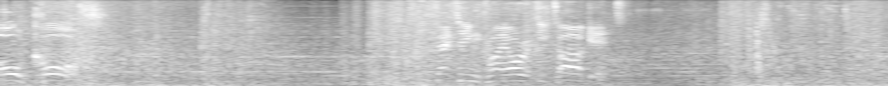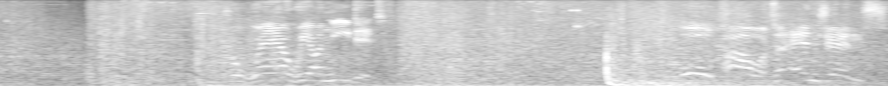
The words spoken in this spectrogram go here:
Hold course. Setting priority target. To where we are needed. All power to engines.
